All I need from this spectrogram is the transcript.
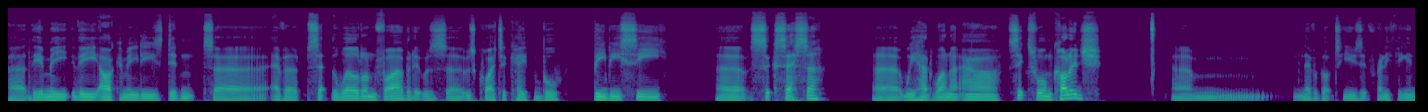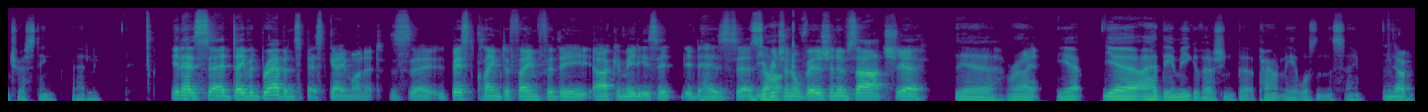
Uh, the the Archimedes didn't uh, ever set the world on fire, but it was uh, it was quite a capable BBC uh, successor. We had one at our sixth form college. Um, never got to use it for anything interesting, sadly. It has uh, David Braben's best game on it. It's uh, best claim to fame for the Archimedes. It it has uh, the Zarch. original version of Zarch. Yeah. Yeah, right. Yeah. yeah, I had the Amiga version, but apparently it wasn't the same. No.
